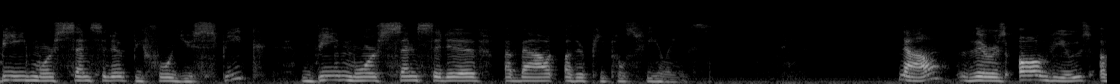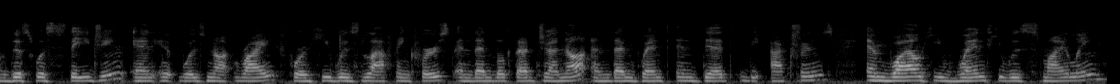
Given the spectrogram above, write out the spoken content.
be more sensitive before you speak, be more sensitive about other people's feelings. Now, there's all views of this was staging and it was not right for he was laughing first and then looked at Jada and then went and did the actions. And while he went, he was smiling.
